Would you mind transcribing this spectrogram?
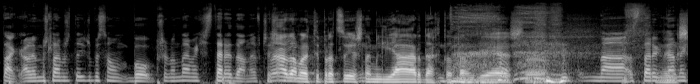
Tak, ale myślałem, że te liczby są, bo przeglądałem jakieś stare dane wcześniej. No Adam, ale ty pracujesz na miliardach, to tam wiesz. No. Na starych danych,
